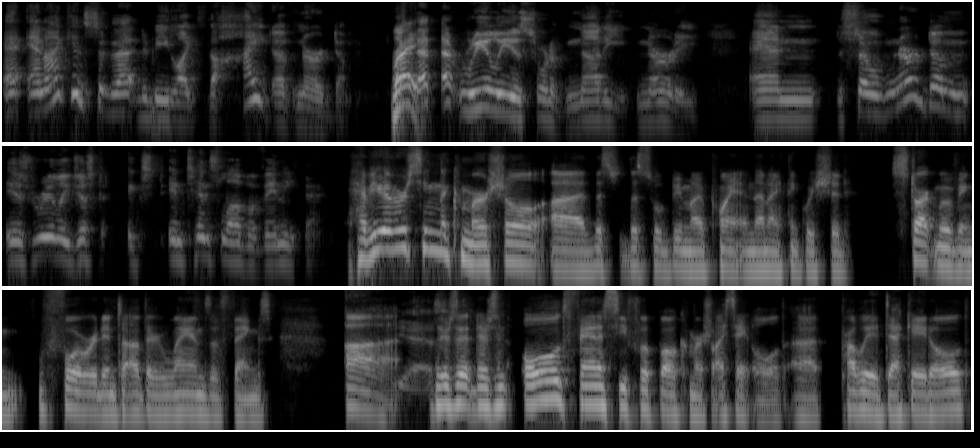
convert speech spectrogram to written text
and, and I consider that to be like the height of nerddom. Right. That that really is sort of nutty, nerdy, and so nerddom is really just ex- intense love of anything. Have you ever seen the commercial? Uh, this this will be my point, and then I think we should start moving forward into other lands of things. Uh, Yes. there's a there's an old fantasy football commercial. I say old, uh, probably a decade old.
